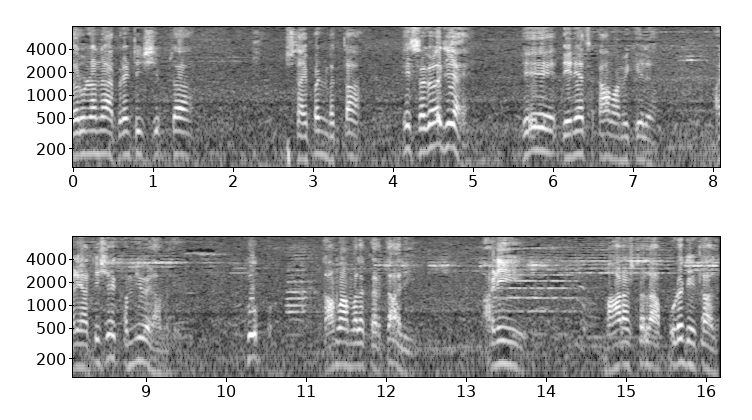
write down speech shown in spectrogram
तरुणांना अप्रेंटिसशिपचा स्टायपंड भत्ता हे सगळं जे आहे हे देण्याचं काम आम्ही केलं. आणि अतिशय कमी वेळामध्ये खूप कामं आम्हाला करता आली. आणि महाराष्ट्राला पुढं नेता आलं.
